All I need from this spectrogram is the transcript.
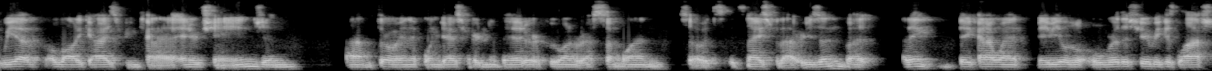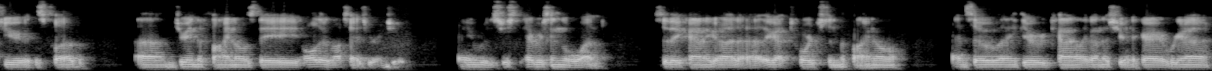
We have a lot of guys we can kind of interchange and um, throw in if one guy's hurting a bit or if we want to rest someone. So it's it's nice for that reason. But I think they kind of went maybe a little over this year because last year at this club um, during the finals, they all their left sides were injured. It was just every single one. So they kind of got uh, they got torched in the final. And so I think they were kind of like on this year, like, all right, we're gonna,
